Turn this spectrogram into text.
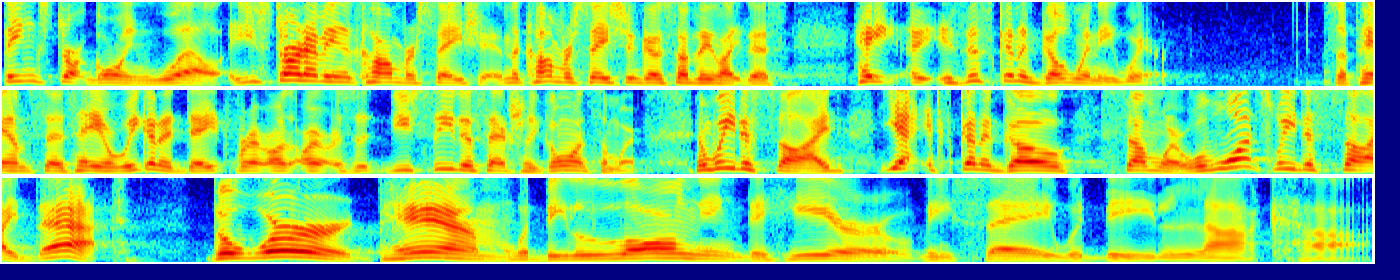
things start going well, and you start having a conversation, and the conversation goes something like this Hey, is this gonna go anywhere? So Pam says, Hey, are we gonna date for, or, or it, do you see this actually going somewhere? And we decide, Yeah, it's gonna go somewhere. Well, once we decide that, the word Pam would be longing to hear me say would be laka.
